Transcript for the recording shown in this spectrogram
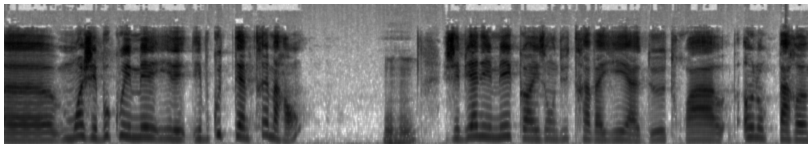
Euh, moi, j'ai beaucoup aimé. Il y a- a beaucoup de thèmes très marrants. Mhm. J'ai bien aimé quand ils ont dû travailler à deux, trois, oh non, par, euh,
